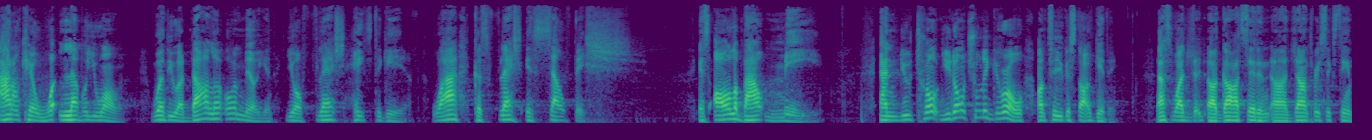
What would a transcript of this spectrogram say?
I don't care what level you're on, whether you're a dollar or a million, your flesh hates to give. Why? Because flesh is selfish. It's all about me. And you, tr- you don't truly grow until you can start giving. That's why uh, God said in uh, John 3.16,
